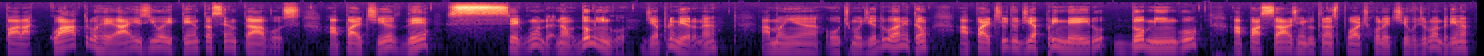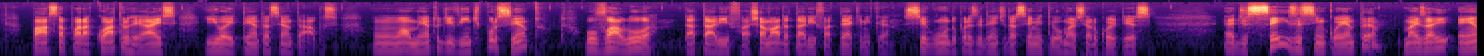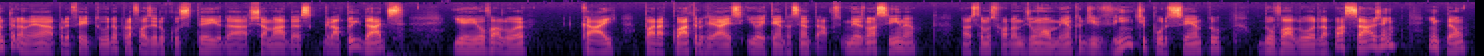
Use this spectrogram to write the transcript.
para R$ 4,80 a partir de segunda, não, domingo, dia 1 né? Amanhã, último dia do ano, então, a partir do dia 1 domingo, a passagem do transporte coletivo de Londrina passa para R$ 4,80. Um aumento de 20%. O valor da tarifa, chamada tarifa técnica, segundo o presidente da CMTU, Marcelo Cortes, é de R$ 6,50, mas aí entra né, a prefeitura para fazer o custeio das chamadas gratuidades e aí o valor cai para R$ 4,80. Mesmo assim, né, nós estamos falando de um aumento de 20% do valor da passagem, então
